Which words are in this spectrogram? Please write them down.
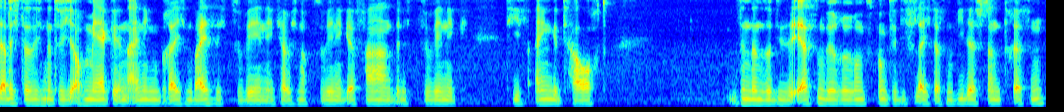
dadurch, dass ich natürlich auch merke, in einigen Bereichen weiß ich zu wenig, habe ich noch zu wenig erfahren, bin ich zu wenig tief eingetaucht, sind dann so diese ersten Berührungspunkte, die vielleicht auf den Widerstand treffen,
